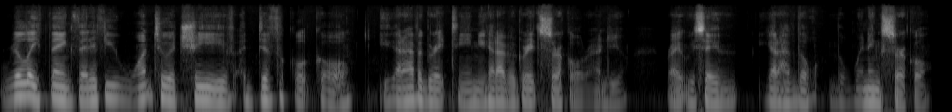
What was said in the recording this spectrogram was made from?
really think that if you want to achieve a difficult goal you got to have a great team you got to have a great circle around you right? We say you got to have the the winning circle.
